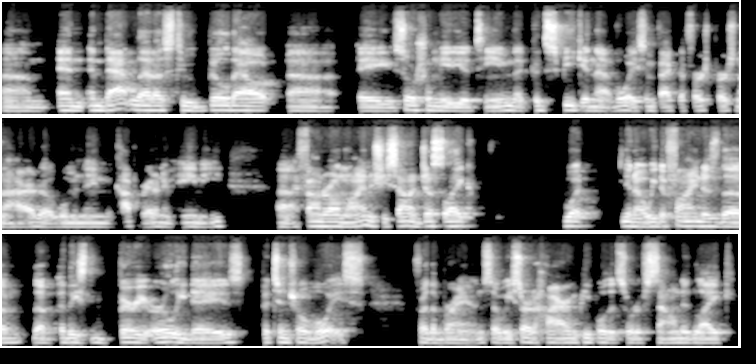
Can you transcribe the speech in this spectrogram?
Um, and and that led us to build out uh, a social media team that could speak in that voice. In fact, the first person I hired, a woman named a copywriter named Amy, uh, I found her online, and she sounded just like what you know we defined as the the at least very early days potential voice for the brand. So we started hiring people that sort of sounded like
